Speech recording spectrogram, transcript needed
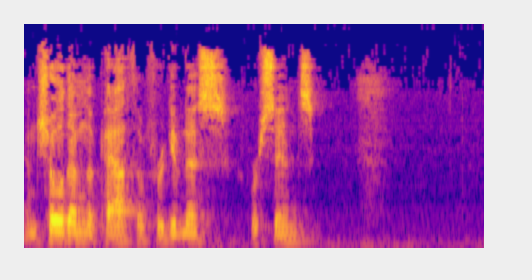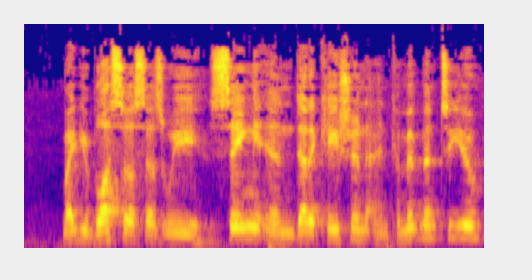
and show them the path of forgiveness for sins might you bless us as we sing in dedication and commitment to you.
